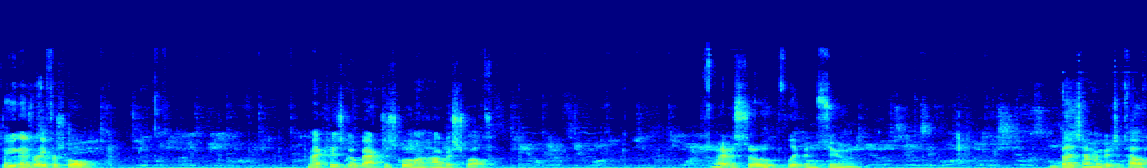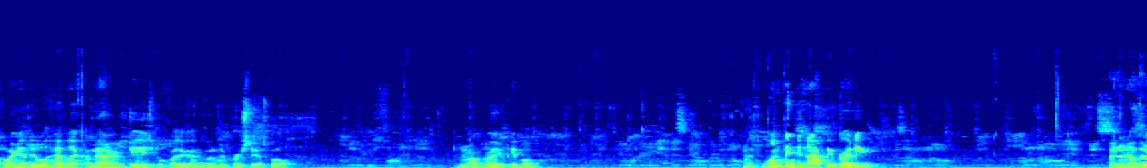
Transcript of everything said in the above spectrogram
So you guys ready for school? My kids go back to school on August 12th. That is so flippin' soon. By the time I get to California, they will have like a matter of days before they gotta go to their first day of school. I'm not ready, people. It's one thing to not be ready, and another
